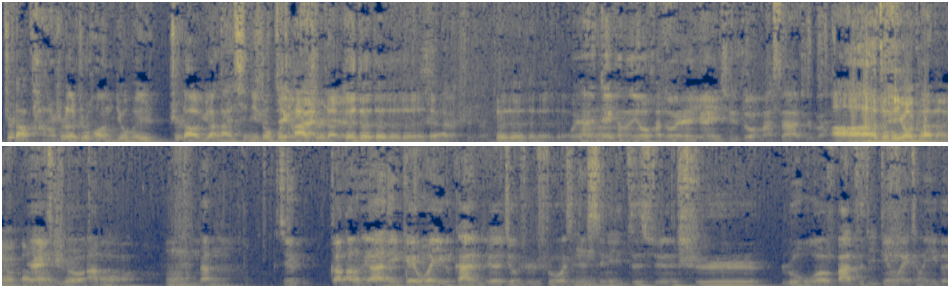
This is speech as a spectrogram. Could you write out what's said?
知道踏实了之后，你就会知道原来心里都不踏实的。对对对对对对对，是的，是的，对对对对对。我相信这可能有很多人愿意去做 massage 吧。啊，对，有可能，有可能。愿意去做按摩。嗯，那其实。刚刚这个案例给我一个感觉，就是说，其实心理咨询师如果把自己定位成一个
